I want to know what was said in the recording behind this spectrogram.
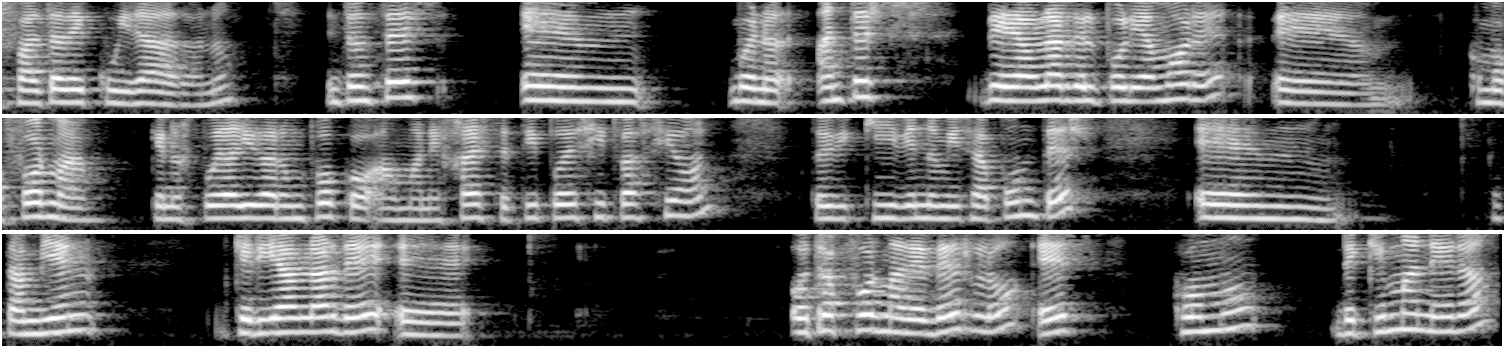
falta de cuidado, ¿no? Entonces, em, bueno, antes de hablar del poliamor, em, como forma que nos puede ayudar un poco a manejar este tipo de situación, estoy aquí viendo mis apuntes, em, también quería hablar de eh, otra forma de verlo es cómo, de qué manera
